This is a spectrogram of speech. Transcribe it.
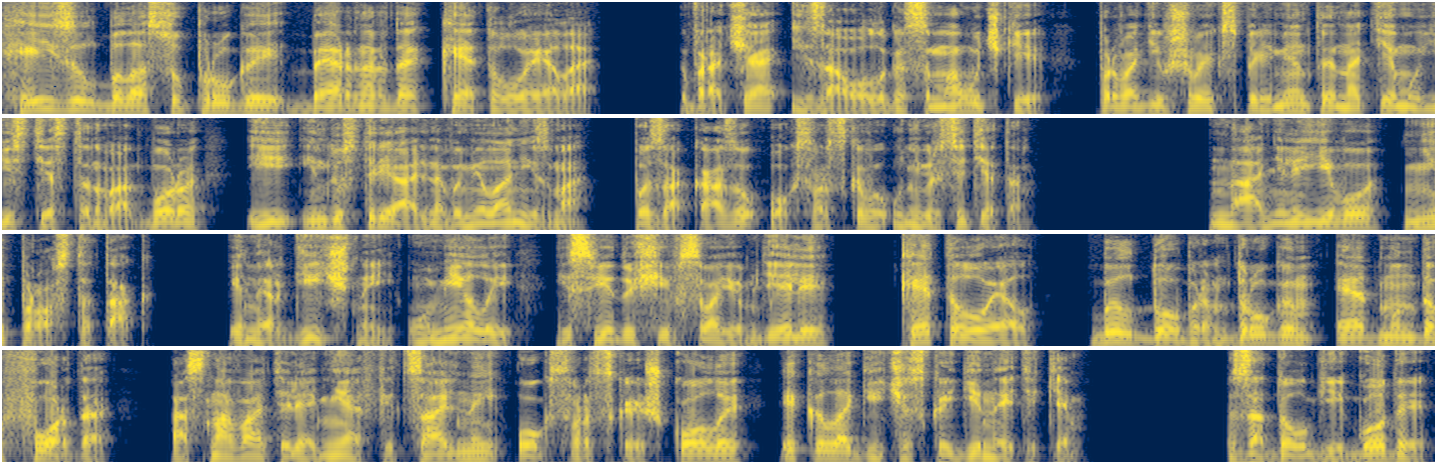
Хейзел была супругой Бернарда Кэтлуэлла, врача и зоолога-самоучки, проводившего эксперименты на тему естественного отбора и индустриального меланизма по заказу Оксфордского университета. Наняли его не просто так. Энергичный, умелый и сведущий в своем деле, Кэтлуэлл был добрым другом Эдмунда Форда, основателя неофициальной Оксфордской школы экологической генетики. За долгие годы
